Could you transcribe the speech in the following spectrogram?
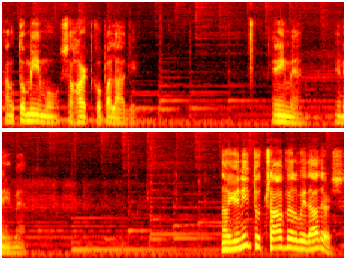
ang tumimo sa heart ko palagi. Amen and amen. Now you need to travel with others.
